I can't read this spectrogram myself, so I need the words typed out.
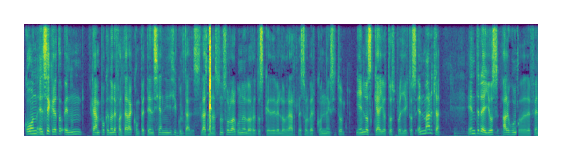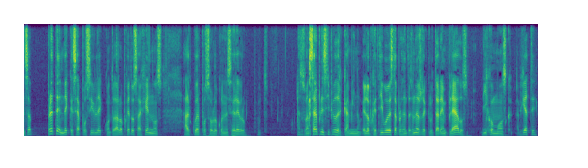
con el secreto en un campo que no le faltara competencia ni dificultades. Las son solo algunos de los retos que debe lograr resolver con éxito y en los que hay otros proyectos en marcha. Entre ellos, algún de defensa pretende que sea posible controlar objetos ajenos al cuerpo solo con el cerebro. Puta. Eso suena. Es el principio del camino. El objetivo de esta presentación es reclutar empleados, dijo Musk. Fíjate,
